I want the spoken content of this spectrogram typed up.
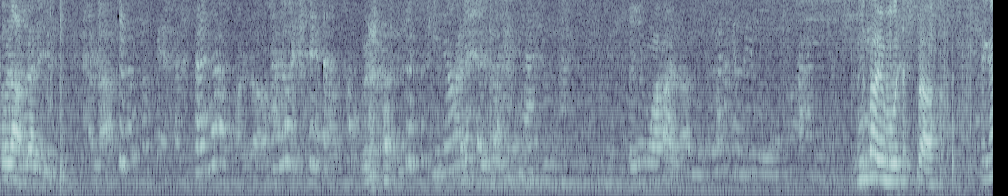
tôi làm là gì 누가 이거 못했어? 내가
